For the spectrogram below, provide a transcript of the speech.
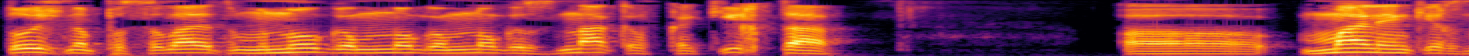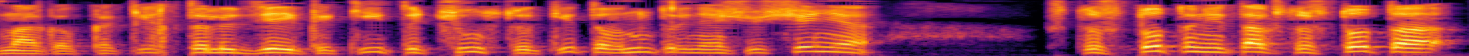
точно посылает много-много-много знаков каких-то э, маленьких знаков, каких-то людей, какие-то чувства, какие-то внутренние ощущения, что что-то не так, что что-то...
